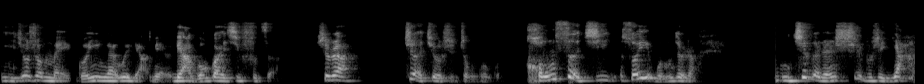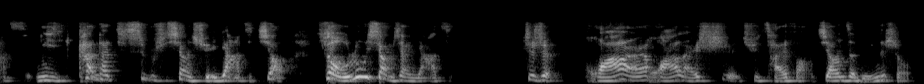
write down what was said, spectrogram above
你就说美国应该为两面两国关系负责，是不是？这就是中国国红色基因，所以我们就说，你这个人是不是鸭子？你看他是不是像学鸭子叫，走路像不像鸭子？这是华而华莱士去采访江泽民的时候，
